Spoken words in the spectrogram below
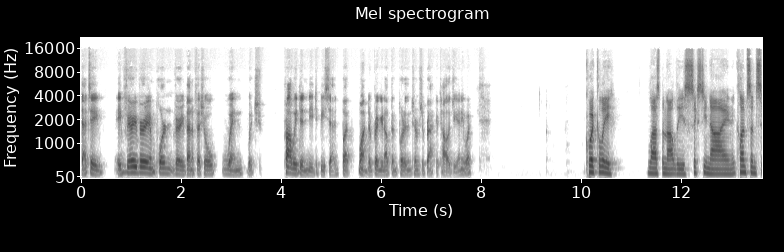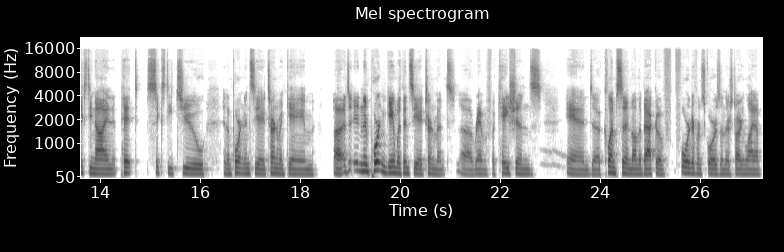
that's a a very, very important, very beneficial win, which probably didn't need to be said, but wanted to bring it up and put it in terms of bracketology anyway. Quickly, last but not least, 69, Clemson 69, Pitt 62, an important NCAA tournament game. Uh, it's an important game with NCAA tournament uh, ramifications. And uh, Clemson on the back of four different scores in their starting lineup,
